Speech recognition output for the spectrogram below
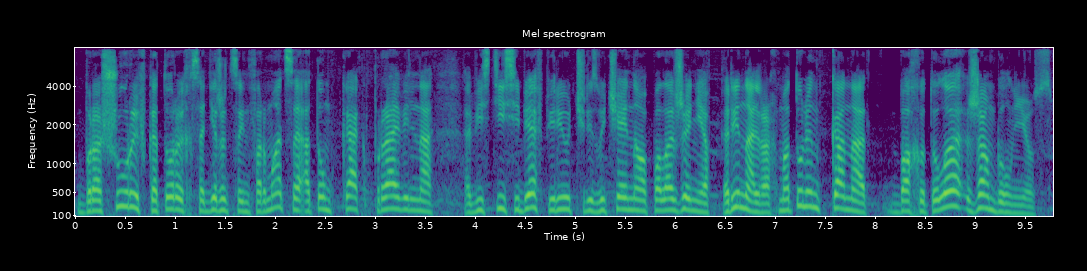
брошюры, в которых содержится информация о том, как правильно вести себя в период чрезвычайного положения. Риналь Рахматуллин, Канат Бахатула, Жамбыл News.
